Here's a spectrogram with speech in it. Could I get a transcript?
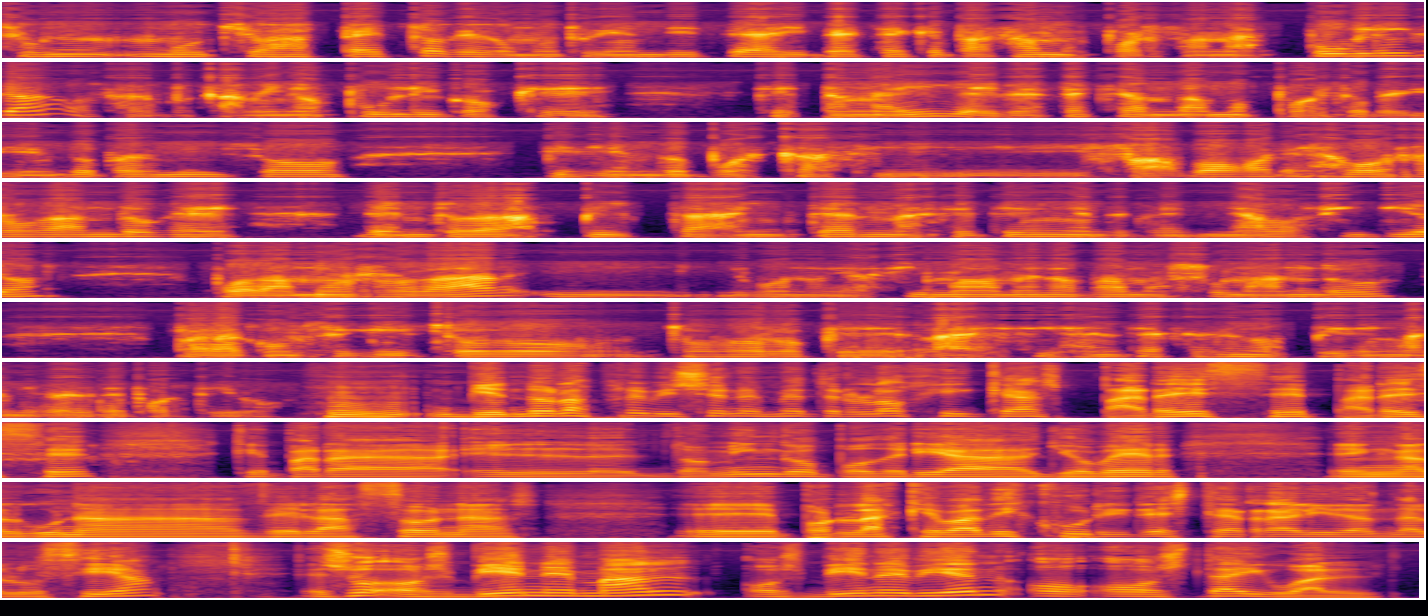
son muchos aspectos que, como tú bien dices, hay veces que pasamos por zonas públicas, o sea, caminos públicos que, que están ahí, y hay veces que andamos pues pidiendo permiso, pidiendo pues casi favores o rogando que dentro de las pistas internas que tienen en determinados sitios podamos rodar y bueno, y así más o menos vamos sumando para conseguir todo, todo lo que las exigencias que se nos piden a nivel deportivo. Viendo las previsiones meteorológicas, parece, parece que para el domingo podría llover en algunas de las zonas eh, por las que va a discurrir este rally de Andalucía. ¿Eso os viene mal, os viene bien o os da igual?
